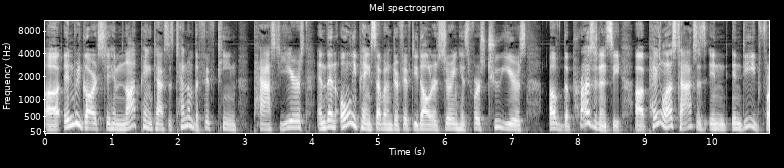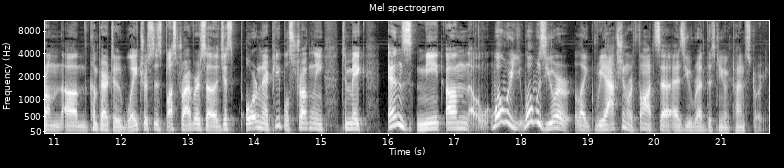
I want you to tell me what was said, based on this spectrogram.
uh, in regards to him not paying taxes 10 of the 15 past years and then only paying $750 during his first two years of the presidency, uh, paying less taxes in indeed from um, compared to waitresses, bus drivers, uh, just ordinary people struggling to make ends meet. Um, what were you, what was your like reaction or thoughts uh, as you read this New York Times story?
